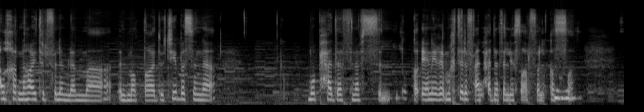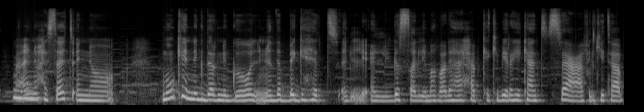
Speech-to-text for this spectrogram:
آخر نهاية الفيلم لما المنطاد وشي بس إنه مو بحدث نفس ال... يعني مختلف عن الحدث اللي صار في القصة. مع إنه حسيت إنه ممكن نقدر نقول إنه the big hit القصة اللي مرة لها حبكة كبيرة هي كانت ساعة في الكتاب.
